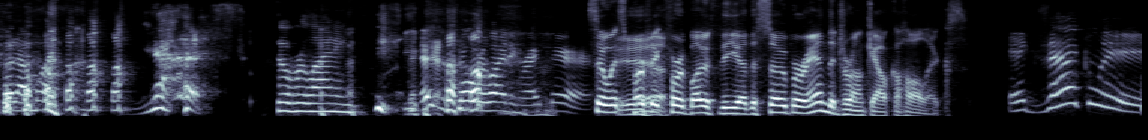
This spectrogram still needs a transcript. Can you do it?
But I'm like, yes, silver lining there's a silver lining right there. so it's Yeah. perfect for both the uh, the sober and the drunk alcoholics. Exactly.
